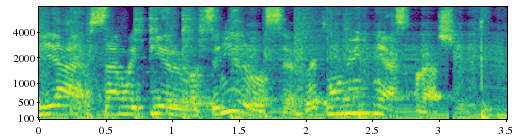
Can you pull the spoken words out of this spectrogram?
я самый первый вакцинировался, поэтому меня спрашивают.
